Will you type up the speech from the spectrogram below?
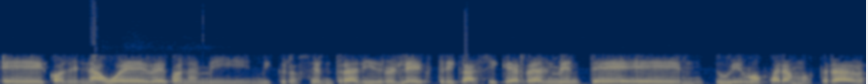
eh, con el Nahueve, con la microcentral hidroeléctrica, así que realmente eh, tuvimos para mostrar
